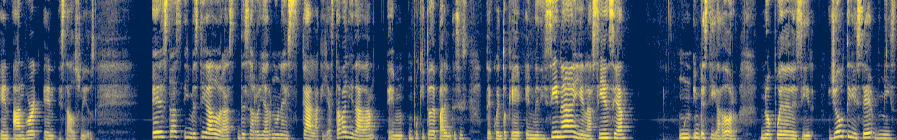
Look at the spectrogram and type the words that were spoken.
en Ann en Estados Unidos. Estas investigadoras desarrollaron una escala que ya está validada. En un poquito de paréntesis, te cuento que en medicina y en la ciencia, un investigador no puede decir, yo utilicé mis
